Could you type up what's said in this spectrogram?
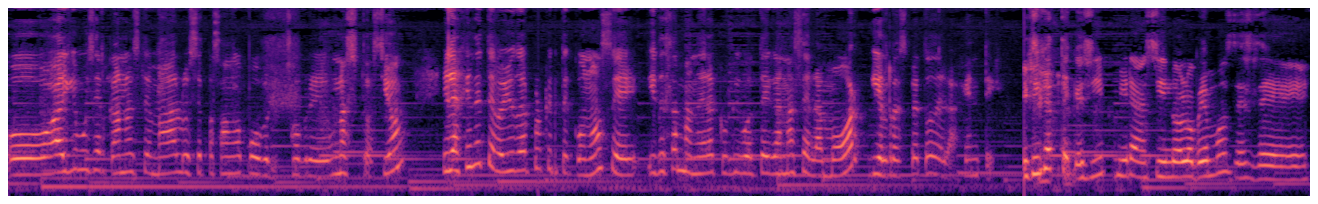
o alguien muy cercano esté mal o esté pasando por, sobre una situación y la gente te va a ayudar porque te conoce y de esa manera creo que igual te ganas el amor y el respeto de la gente. Y fíjate que sí, mira, si no lo vemos desde,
